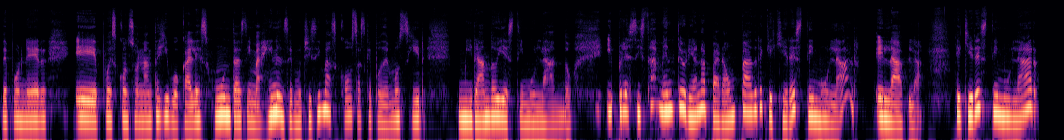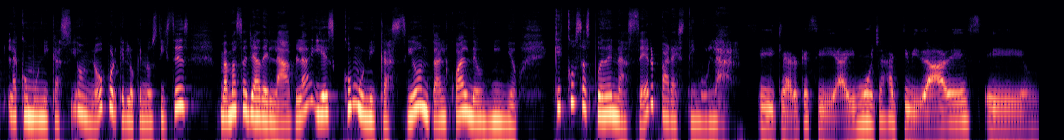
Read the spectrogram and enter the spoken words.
de poner eh, pues consonantes y vocales juntas. Imagínense muchísimas cosas que podemos ir mirando y estimulando. Y precisamente, Oriana, para un padre que quiere estimular el habla, que quiere estimular la comunicación, ¿no? Porque lo que nos dices va más allá del habla y es comunicación tal cual de un niño. ¿Qué cosas pueden hacer para estimular? Sí, claro que sí. Hay muchas actividades. Eh,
